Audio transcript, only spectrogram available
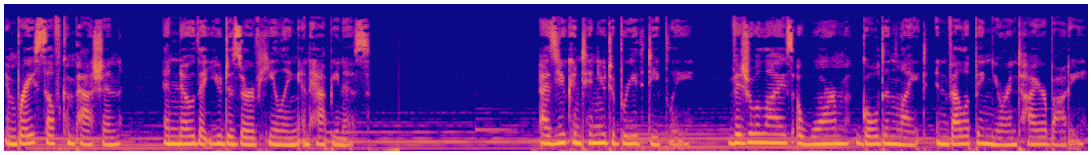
Embrace self compassion and know that you deserve healing and happiness. As you continue to breathe deeply, visualize a warm, golden light enveloping your entire body.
